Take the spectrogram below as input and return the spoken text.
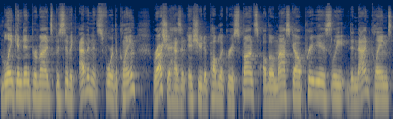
Blinken didn't provide specific evidence for the claim. Russia hasn't issued a public response, although Moscow previously denied claims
